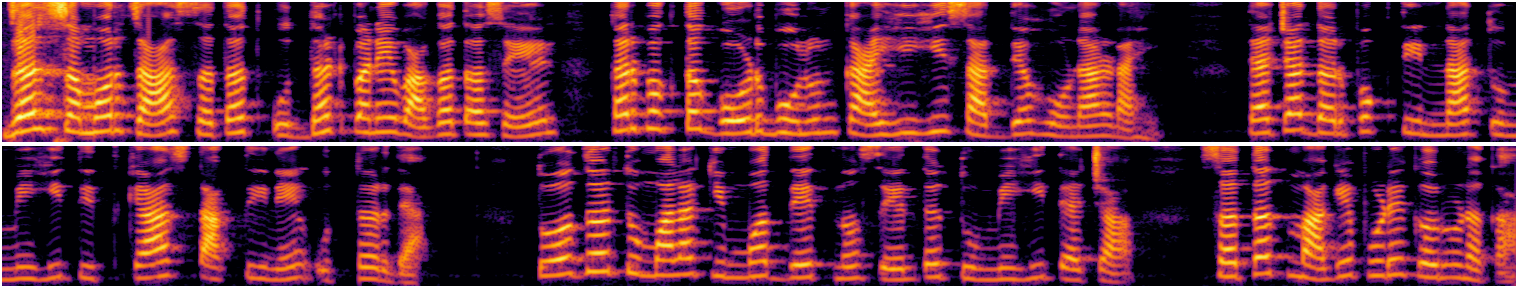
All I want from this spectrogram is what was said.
जर समोरचा सतत उद्धटपणे वागत असेल तर फक्त गोड बोलून काहीही साध्य होणार नाही. त्याच्या दरपोक्तींना तुम्हीही तितक्याच ताकदीने उत्तर द्या. तो जर तुम्हाला किंमत देत नसेल तर तुम्हीही त्याच्या सतत मागे पुढे करू नका.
